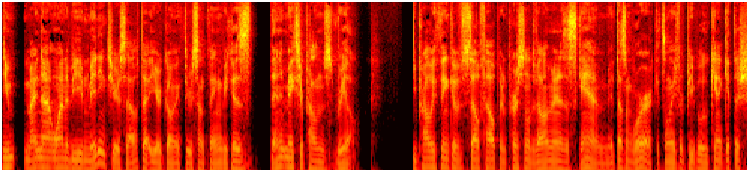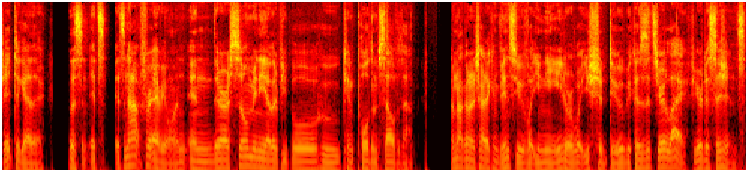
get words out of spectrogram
You might not want to be admitting to yourself that you're going through something because then it makes your problems real. You probably think of self help and personal development as a scam. It doesn't work. It's only for people who can't get their shit together. Listen, it's it's not for everyone, and there are so many other people who can pull themselves up. I'm not going to try to convince you of what you need or what you should do because it's your life, your decisions.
